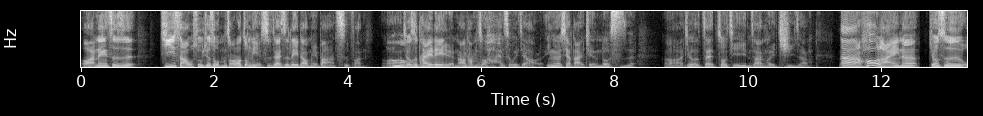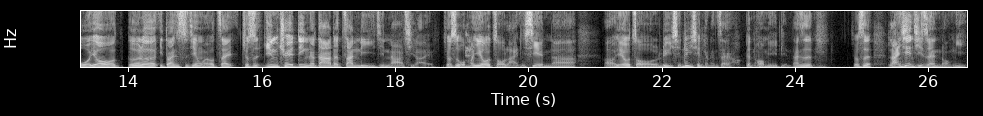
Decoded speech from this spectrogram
哇，那一次是极少数，就是我们走到终点实在是累到没办法吃饭哦，哦就是太累了，然后他们说啊，还是回家好了，因为下大雨全身都湿了啊，就再坐捷运站回去这样。那后来呢，就是我又隔了一段时间，我又在就是已经确定了大家的战力已经拉起来，就是我们也有走蓝线呐、啊，也有走绿线，绿线可能在更后面一点，但是就是蓝线其实很容易。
